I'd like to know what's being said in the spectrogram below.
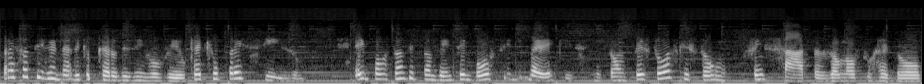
para essa atividade que eu quero desenvolver, o que é que eu preciso. É importante também ter bons feedbacks. Então, pessoas que são sensatas ao nosso redor,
